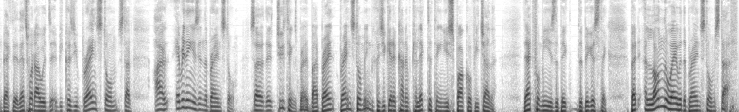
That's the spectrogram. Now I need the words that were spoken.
back there. That's what I would because you brainstorm stuff. I everything is in the brainstorm. So there's two things by brain, brainstorming because you get a kind of collective thing and you spark off each other. That for me is the big the biggest thing. But along the way with the brainstorm stuff,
